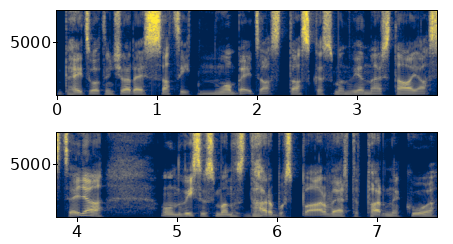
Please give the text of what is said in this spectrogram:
Beidzot viņš varēs sacīt, nobeidzās tas, kas man vienmēr stājās ceļā, un visus manus darbus pārvērta par neko.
